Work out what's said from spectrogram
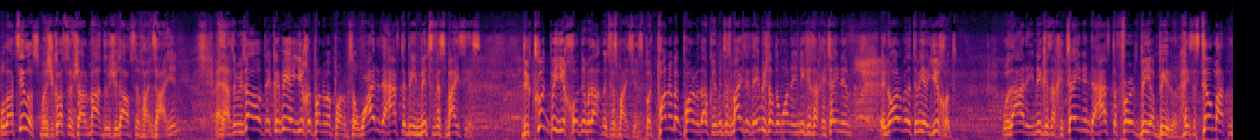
ulatzilus. Meshikosav sharman d'rishudal zayin. And as a result, there could be a yichud panim upon him. So why does it have to be mitzvahs maisias? There could be yichudim without mitzvahs maisias, but panim panim without mitzvahs maisias, the Eibush doesn't want a achitainim. In order for there to be a yichud without a achitainim, there has to first be a birur. He's still matan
